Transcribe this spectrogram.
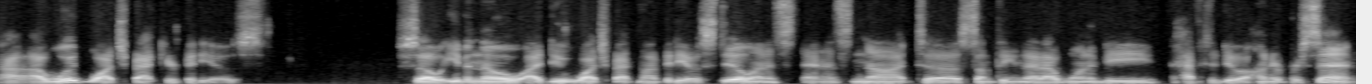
I, I, would watch back your videos. So even though i do watch back my videos still and it's and it's not uh, something that i want to be have to do 100%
